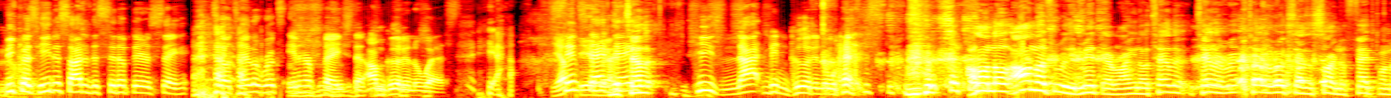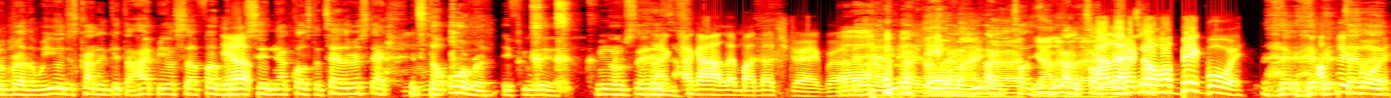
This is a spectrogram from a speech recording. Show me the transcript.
no. Because he decided to sit up there and say, tell Taylor Rooks in her face that I'm good in the West. Yeah. Yep. Since Yeah, that but- day, Tell he's not been good in the West. I don't know. I don't know if you really meant that wrong. You know, Taylor Taylor Taylor Rooks has a certain effect on the brother where you just kind of get to hyping yourself up. Yep. You're sitting that close to Taylor. It's that. It's the aura, if you will. You know what I'm saying? Like I gotta let my nuts drag, bro. That's Uh, how it you gotta- is. you Oh gotta- you gotta talk- you gotta talk. Gotta let her that know. I'm big boy. big Taylor.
